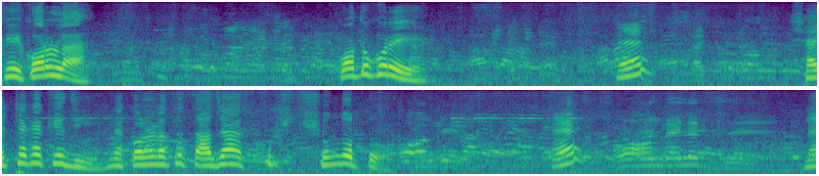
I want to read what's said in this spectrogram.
কি করলা? কত করে? হ্যাঁ? ষাট টাকা কেজি। না করলা তো তাজা খুব সুন্দর তো। হ্যাঁ? না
